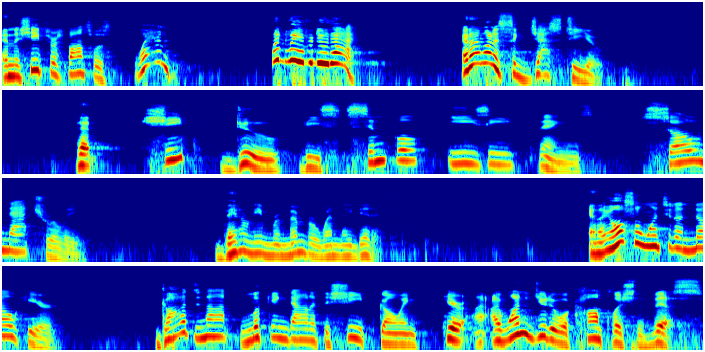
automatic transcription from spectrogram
And the sheep's response was, When? When did we ever do that? And I want to suggest to you that sheep do these simple, easy things so naturally, they don't even remember when they did it. And I also want you to know here God's not looking down at the sheep going, Here, I, I wanted you to accomplish this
